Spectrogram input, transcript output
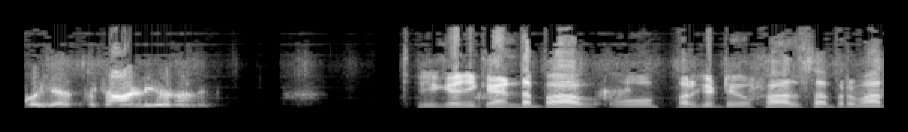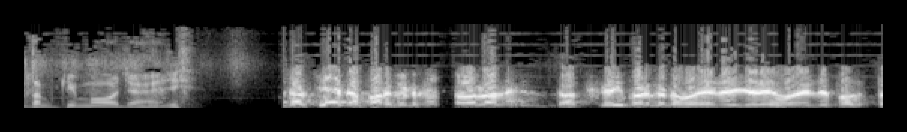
ਕੋਈ ਹੈ ਪਛਾਣ ਲਈ ਉਹਨਾਂ ਨੇ। ਠੀਕ ਹੈ ਜੀ ਕਹਿਣ ਦਾ ਭਾਵ ਉਹ ਪ੍ਰਗਟਿਓ ਖਾਲਸਾ ਪ੍ਰਮਾਤਮ ਕੀ ਮੌਜ ਹੈ ਜੀ। ਦੱਸਿਆ ਤਾਂ ਪ੍ਰਗਟ ਕਰਤਾ ਉਹਨਾਂ ਨੇ ਦੱਸ ਕੇ ਹੀ ਪ੍ਰਗਟ ਹੋਏ ਨੇ ਜਿਹੜੇ ਹੋਏ ਨੇ ਭਗਤ।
